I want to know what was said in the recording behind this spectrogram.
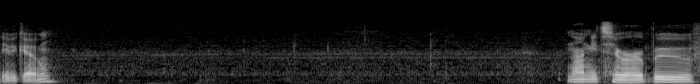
There we go. Now I need to remove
